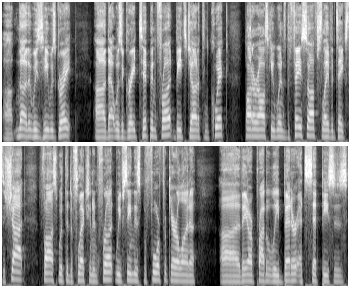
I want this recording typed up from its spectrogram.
Uh, no, that was he was great. Uh, that was a great tip in front. Beats Jonathan Quick. Poturalski wins the faceoff. Slavin takes the shot. Fast with the deflection in front. We've seen this before for Carolina. Uh, they are probably better at set pieces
